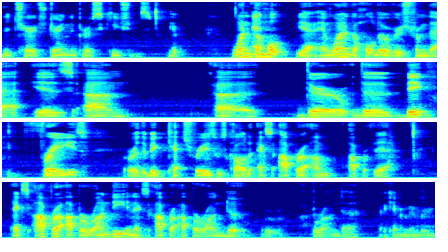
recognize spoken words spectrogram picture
the church during the persecutions. Yep. One of the And- hold, yeah, and one of the holdovers from that is um, uh, there the big phrase or the big catchphrase was called ex opera um, opera yeah, ex opera operandi and ex opera operando. or I can't remember.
